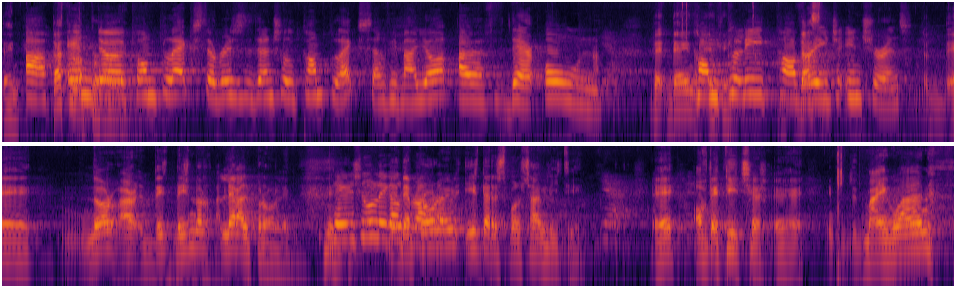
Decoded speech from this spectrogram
Then Ah, that's and the problem. complex, the residential complex, Servimayor, have their own Th- then, complete coverage insurance. uh, nor are, there there is no legal problem. There is no legal the, the problem. problem is the responsibility. Yeah. eh, of the teacher. Uh, my one,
